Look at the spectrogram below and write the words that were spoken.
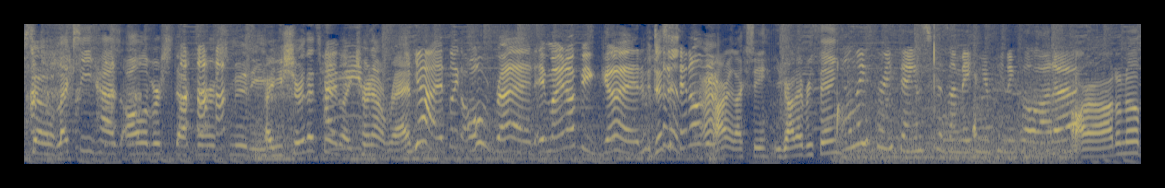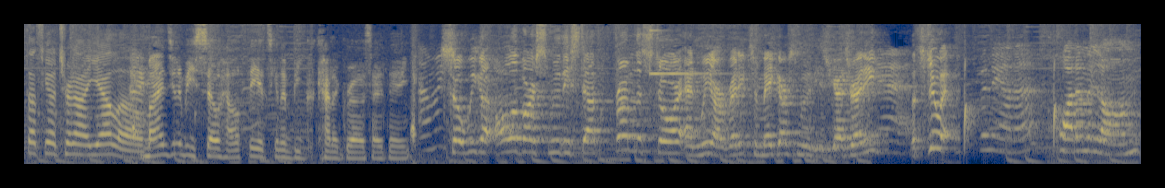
so Lexi has all of her stuff for her smoothie. Are you sure that's gonna I like mean, turn out red? Yeah, it's like all red. It might not be good. It doesn't. It'll All be right, Lexi, you got everything? Only three things because I'm making a pina colada. Uh, I don't know if that's gonna turn out yellow. Mine's gonna be so healthy, it's gonna be kind of gross, I think. So we got all of our smoothie stuff from the store, and we are ready to make our smoothies. You guys ready? Yes. Let's do it. Banana, watermelon,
